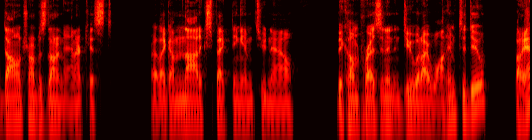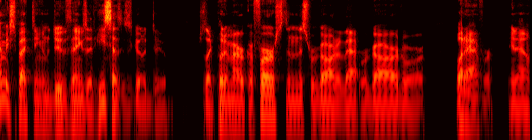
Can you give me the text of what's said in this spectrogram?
Donald Trump is not an anarchist right like I'm not expecting him to now become president and do what I want him to do but I am expecting him to do the things that he says he's going to do which is like put America first in this regard or that regard or whatever you know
